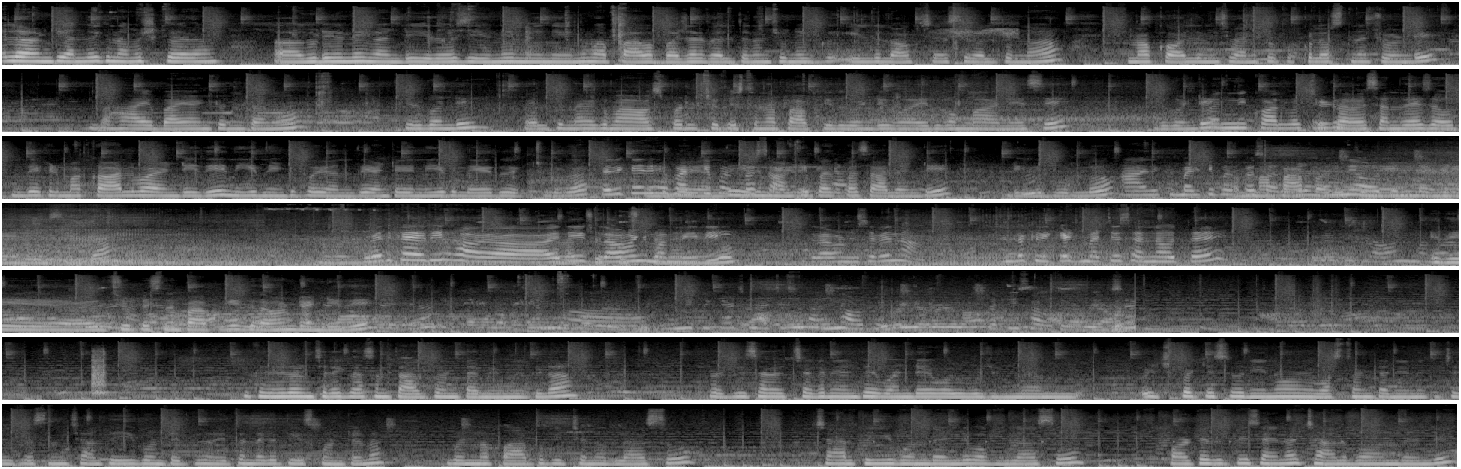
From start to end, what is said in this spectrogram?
Hello అండి అందరికీ నమస్కారం. గుడ్ ఈవినింగ్ అండి. ఈరోజు ఈవినింగ్ మీ నేను మా పాప బజార్ వెళ్తున్నాం. చూడండి ఇల్లు లాక్ చేసి వెళ్తున్నా. మా కాలేజ్ నుంచి వెనక కుక్కలు వస్తున్నాయి చూడండి. హాయ్ బాయ్ అంటుంటాను. ఇదిగోండి వెళ్తున్నా. ఇక మా హాస్పిటల్ చూపిస్తున్నా పాపకి ఇదిగోండి మా అనేసి. ఇదిగోండి. అన్ని కాలువ ఇక సన్ రైజ్ అవుతుంది. ఇక్కడ మా కాలువ అండి ఇది. నీరు నిండిపోయి ఉంది. అంటే నీరు లేదు యాక్చువల్గా. మల్టీపర్పస్ హాల్ అండి. మల్టీపర్పస్ మా పాప ఇది గ్రౌండ్ మమ్మీ ఇది. గ్రౌండ్ సరేనా? ఇందులో క్రికెట్ మ్యాచెస్ అన్నీ అవుతాయి. ఇది చూపిస్తున్న పాపకి గ్రౌండ్ అండి ఇది. అన్ని క్రికెట్ మ్యాచెస్ అన్నీ అవుతుంది ప్రతిస్ అవుతుంది ఇక్కడ నీళ్ళ నుంచి చెరుకు రసం తాగుతుంటాం మేము ఇక్కడ. ప్రతిసారి వచ్చాక నేనంటే వన్ డే విడిచిపెట్టేసి నేను వస్తుంటాను. నేను చెరుకు రసం చాలా తీయగా ఉంటుంది ఇతని దగ్గర తీసుకుంటాను. ఇప్పుడు మా పాపకి ఇచ్చాను గ్లాసు. చాలా తీయగా ఉందండి ఒక గ్లాసు. ఫార్టీ రూపీస్ అయినా చాలా బాగుందండి.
